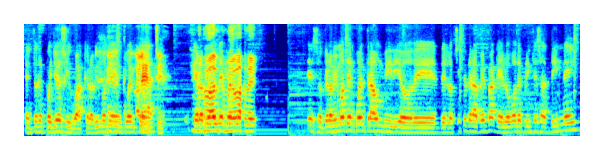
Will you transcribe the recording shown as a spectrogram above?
Entonces, pues yo es igual, que lo mismo te encuentras. Que lo mismo te Eso, que lo mismo te encuentras un vídeo de, los chistes de la Pepa que luego de Princesas Disney,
